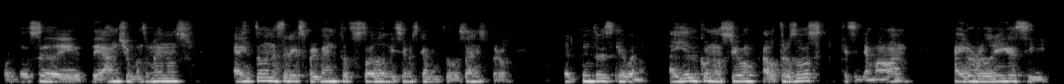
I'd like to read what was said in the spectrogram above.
por 12 de, ancho más o menos. Hay toda una serie de experimentos, todas las misiones cambian todos los años, pero el punto es que, bueno, ahí él conoció a otros dos que se llamaban Jairo Rodríguez y,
